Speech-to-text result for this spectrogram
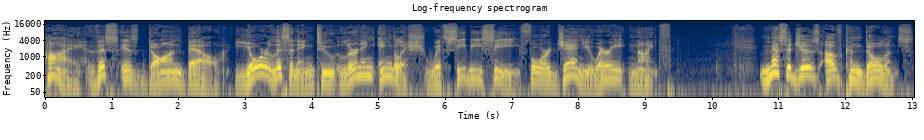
Hi, this is Don Bell. You're listening to Learning English with CBC for January 9th. Messages of condolence,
